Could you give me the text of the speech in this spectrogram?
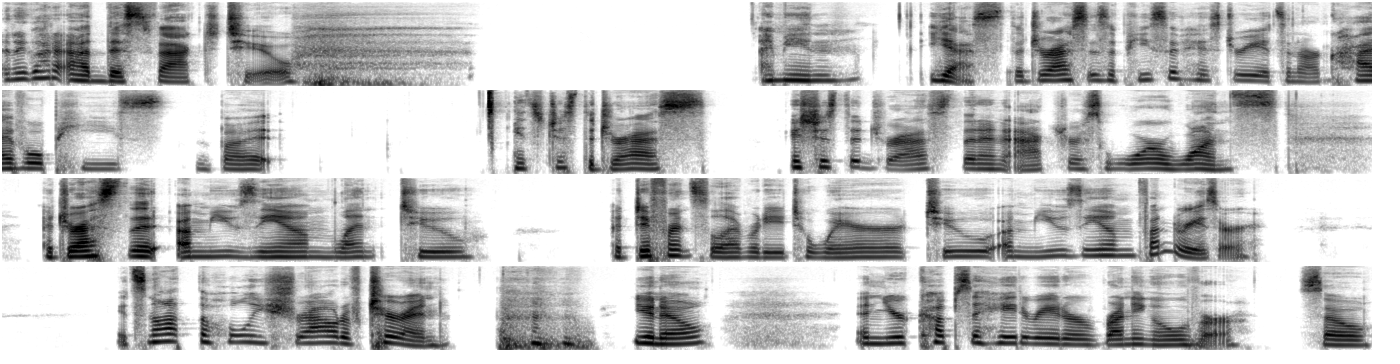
And I got to add this fact too. I mean, yes, the dress is a piece of history, it's an archival piece, but it's just the dress. It's just a dress that an actress wore once, a dress that a museum lent to a different celebrity to wear to a museum fundraiser. It's not the holy shroud of Turin, you know? And your cups of haterade are running over. So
